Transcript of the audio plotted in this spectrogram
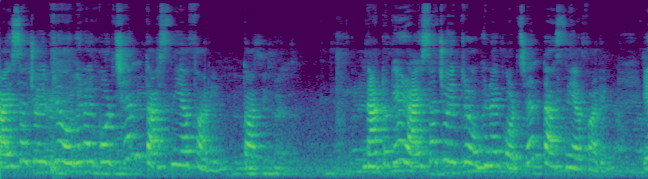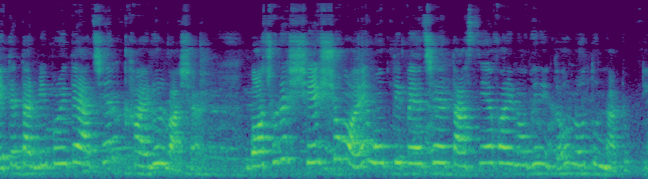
রাইসা চরিত্রে অভিনয় করছেন তাসনিয়া ফারিন। নাটকে রাইসা চরিত্রে অভিনয় করছেন তাসনিয়া ফারিন। এতে তার বিপরীতে আছেন খায়রুল বাসার বছরের শেষ সময়ে মুক্তি পেয়েছে তাসনিয়া ফারিন অভিনীত নতুন নাটকটি।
